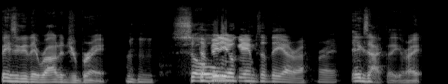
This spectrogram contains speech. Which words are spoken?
basically they rotted your brain. Mhm. So The video games of the era, right? Exactly, right.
